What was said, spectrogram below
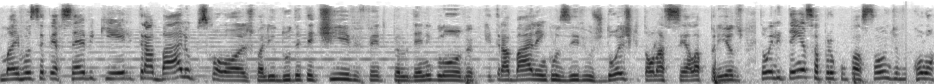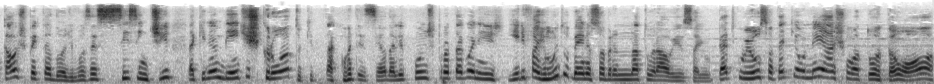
mas você percebe que ele trabalha o psicológico ali do detetive, feito pelo Danny Glover, e trabalha, inclusive, os dois que estão na cela presos. Então ele tem essa preocupação de colocar o espectador, de você se sentir naquele ambiente escroto que tá acontecendo ali com os protagonistas. E ele faz muito bem no sobrenatural isso aí. O Patrick Wilson, até que eu nem acho um ator tão ó,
